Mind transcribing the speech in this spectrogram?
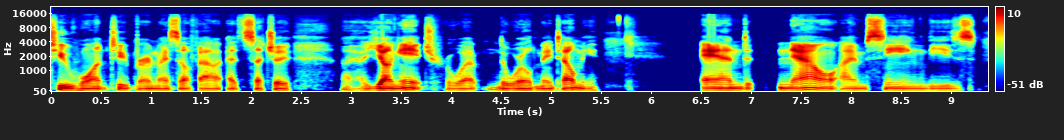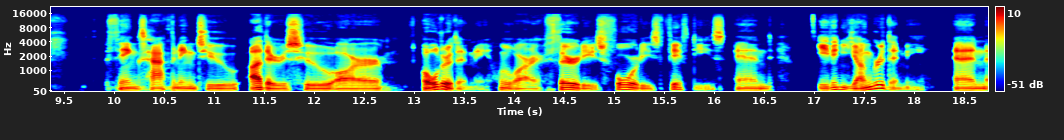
to want to burn myself out at such a, a young age for what the world may tell me. And now I'm seeing these things happening to others who are older than me, who are 30s, 40s, 50s, and even younger than me. And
